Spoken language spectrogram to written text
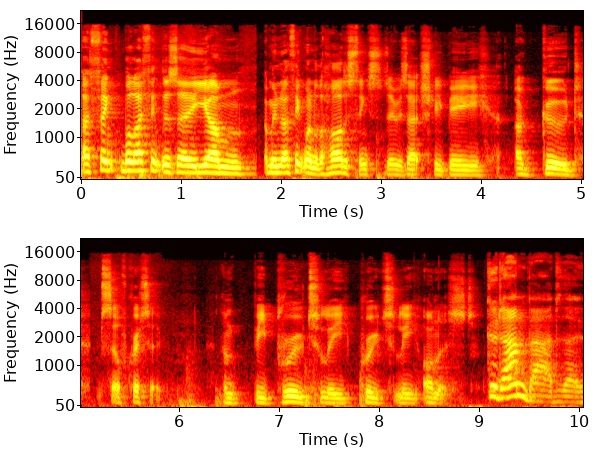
I think. Well, I think there's a. Um, I mean, I think one of the hardest things to do is actually be a good self-critic and be brutally, brutally honest. Good and bad, though.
